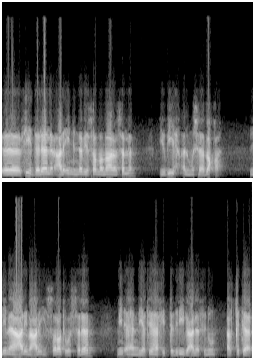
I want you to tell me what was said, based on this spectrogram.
آه، فيه دلالة على أن النبي صلى الله عليه وسلم يبيح المسابقة لما علم عليه الصلاة والسلام من أهميتها في التدريب على فنون القتال.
